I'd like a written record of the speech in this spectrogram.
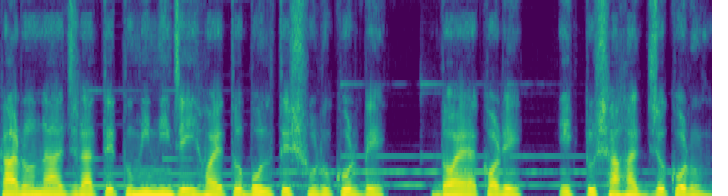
কারণ আজ রাতে তুমি নিজেই হয়তো বলতে শুরু করবে, দয়া করে একটু সাহায্য করুন।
